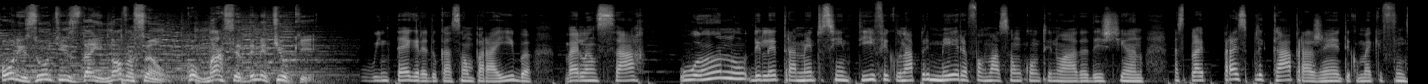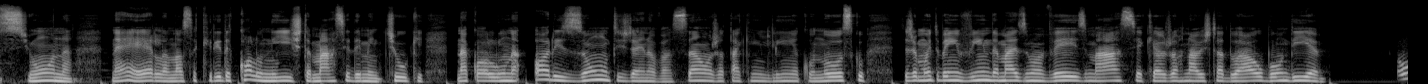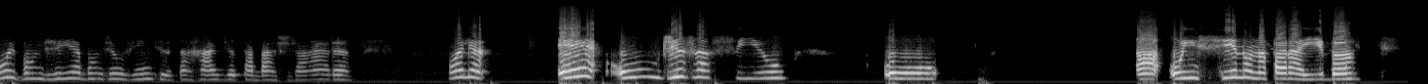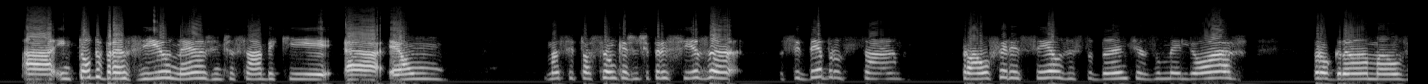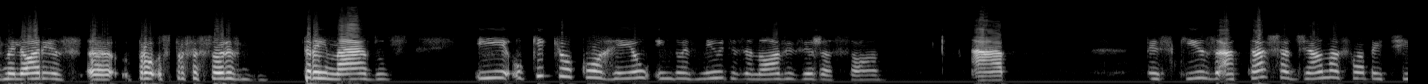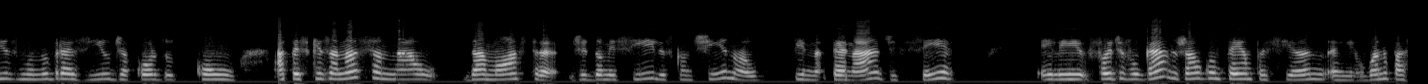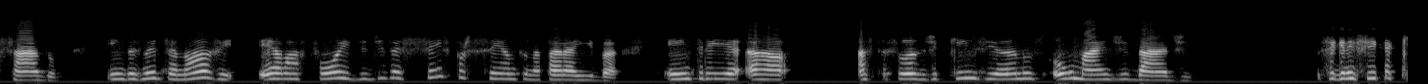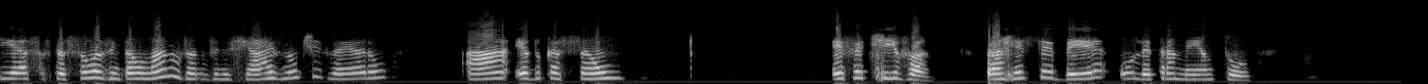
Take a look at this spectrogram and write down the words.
Horizontes da Inovação, com Márcia Demetilke. O Integra Educação Paraíba vai lançar o ano de letramento científico na primeira formação continuada deste ano. Mas para explicar para a gente como é que funciona, né, ela, nossa querida colunista Márcia Demenchuk, na coluna Horizontes da Inovação, já está aqui em linha conosco. Seja muito bem-vinda mais uma vez, Márcia, que é o Jornal Estadual. Bom dia. Oi, bom dia, bom dia, ouvintes da Rádio Tabajara. Olha, é um desafio o, a, o ensino na Paraíba, a, em todo o Brasil, né, a gente sabe que a, é um, uma situação que a gente precisa se debruçar para oferecer aos estudantes o melhor programa, os melhores, uh, pro, os professores treinados. E o que, que ocorreu em 2019, veja só, a pesquisa, a taxa de analfabetismo no Brasil, de acordo com a pesquisa nacional da amostra de domicílios contínua, o PNAD-C, ele foi divulgado já há algum tempo esse ano, eh, o ano passado. Em 2019, ela foi de 16% na Paraíba, entre uh, as pessoas de 15 anos ou mais de idade. Significa que essas pessoas, então, lá nos anos iniciais, não tiveram a educação efetiva para receber o letramento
